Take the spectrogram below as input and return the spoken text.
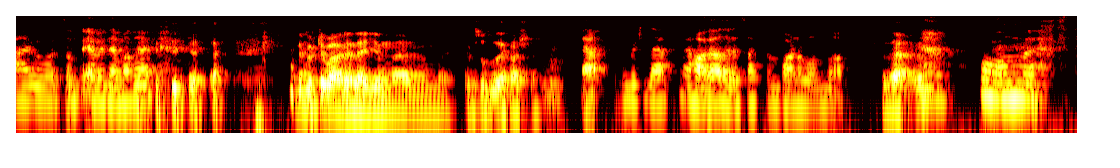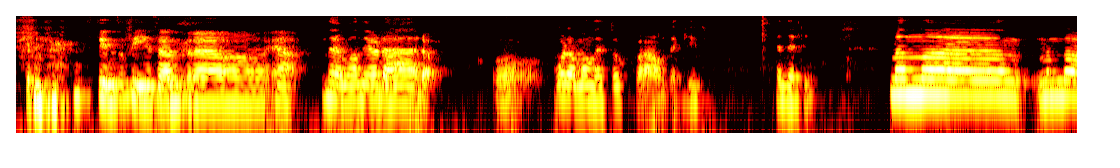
er jo et sånt evig tema, det her. det burde være en egen uh, episode, det kanskje. Ja, det burde det. Jeg har jo allerede snakket om barn og vold og, og om eh, Stine, Stine Sofie-senteret og ja, det man gjør der, og, og hvordan man nettopp avdekker en del ting. Men, eh, men da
